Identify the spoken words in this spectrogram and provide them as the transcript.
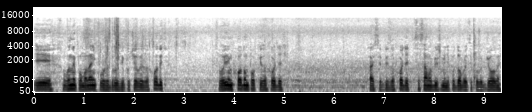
І вони помаленьку вже, друзі, почали заходити. Своїм ходом поки заходять. Хай собі заходять. Це саме більше мені подобається, коли бджоли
